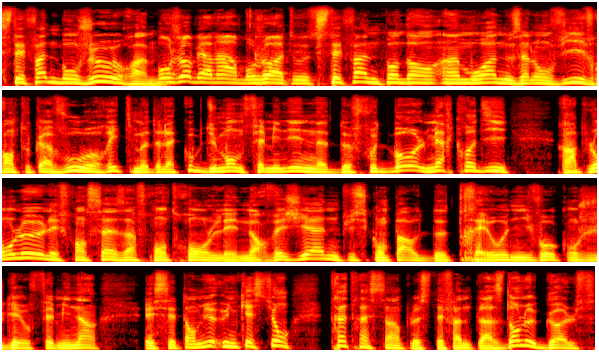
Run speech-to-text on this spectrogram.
Stéphane, bonjour. Bonjour Bernard, bonjour à tous. Stéphane, pendant un mois, nous allons vivre, en tout cas vous, au rythme de la Coupe du Monde féminine de football. Mercredi, rappelons-le, les Françaises affronteront les Norvégiennes, puisqu'on parle de très haut niveau conjugué au féminin, et c'est tant mieux. Une question très très simple, Stéphane Place. Dans le golf,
